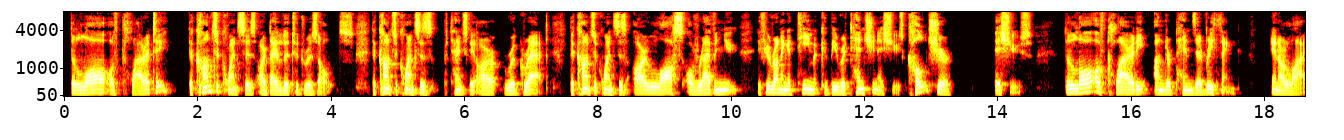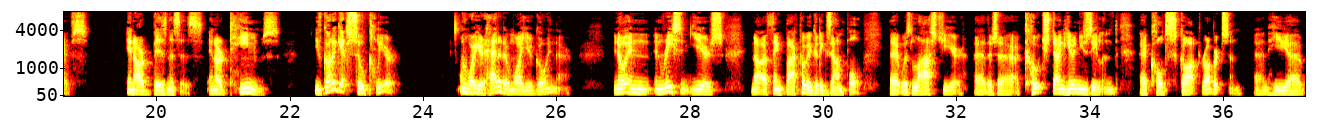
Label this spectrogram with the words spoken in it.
the law of clarity, the consequences are diluted results. The consequences potentially are regret. The consequences are loss of revenue. If you're running a team, it could be retention issues, culture issues. The law of clarity underpins everything in our lives, in our businesses, in our teams. You've got to get so clear on where you're headed and why you're going there. You know, in, in recent years, you know, I think back, probably a good example uh, was last year. Uh, there's a, a, coach down here in New Zealand uh, called Scott Robertson, and he uh,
